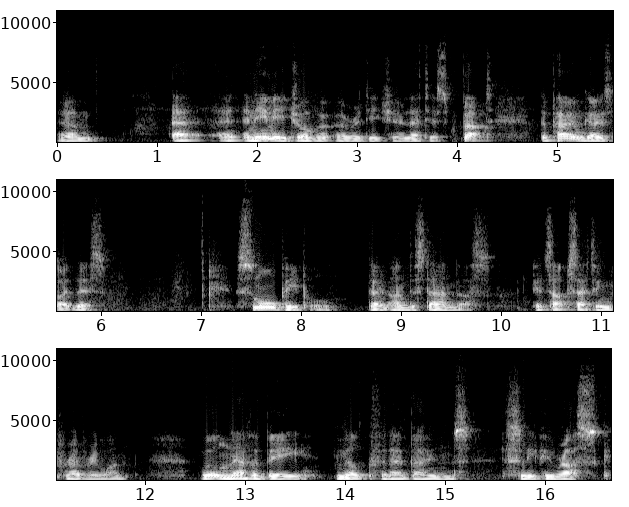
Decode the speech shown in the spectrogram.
um, a, a, an image of a, a radicchio lettuce. But the poem goes like this: Small people don't understand us. It's upsetting for everyone. We'll never be milk for their bones, sleepy rusk,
